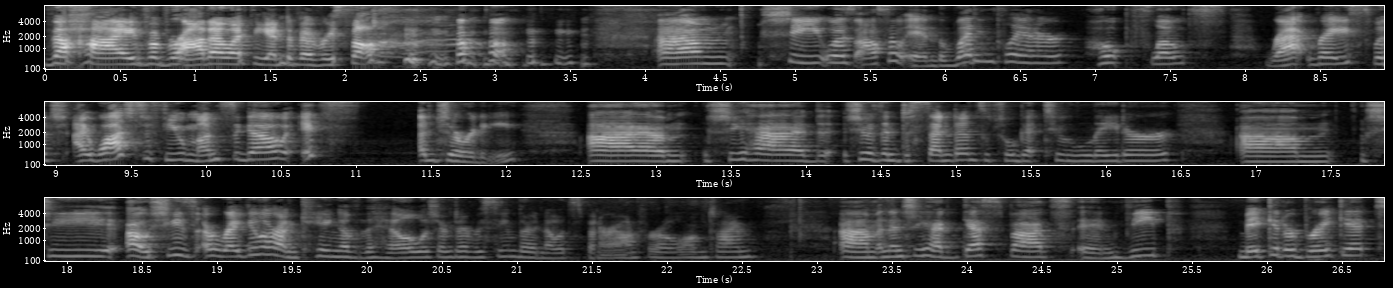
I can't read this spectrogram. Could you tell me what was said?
the high vibrato at the end of every song. um, she was also in The Wedding Planner, Hope Floats, Rat Race, which I watched a few months ago. It's a journey. Um, she had she was in Descendants, which we'll get to later. Um, she oh she's a regular on King of the Hill, which I've never seen, but I know it's been around for a long time. Um, and then she had guest spots in Veep, Make It or Break It.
